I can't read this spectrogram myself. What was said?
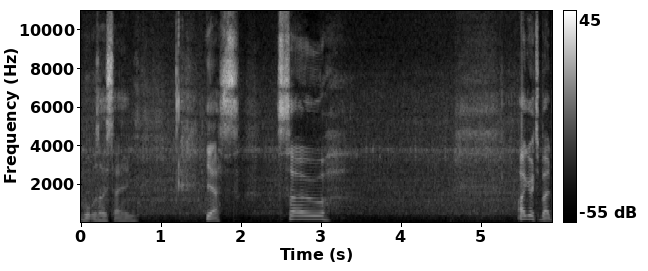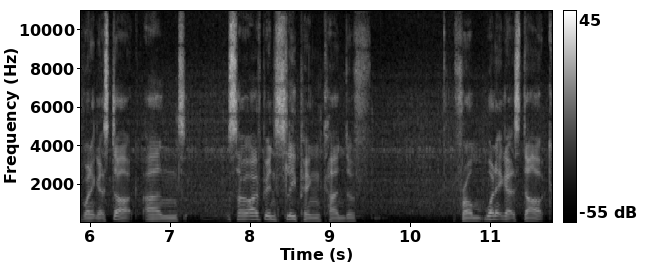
what was I saying? Yes, so I go to bed when it gets dark, and so I've been sleeping kind of from when it gets dark,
